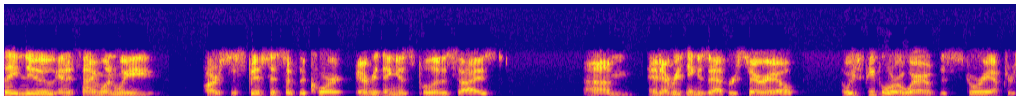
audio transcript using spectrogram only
they knew in a time when we are suspicious of the court, everything is politicized, um, and everything is adversarial I wish people were aware of the story after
